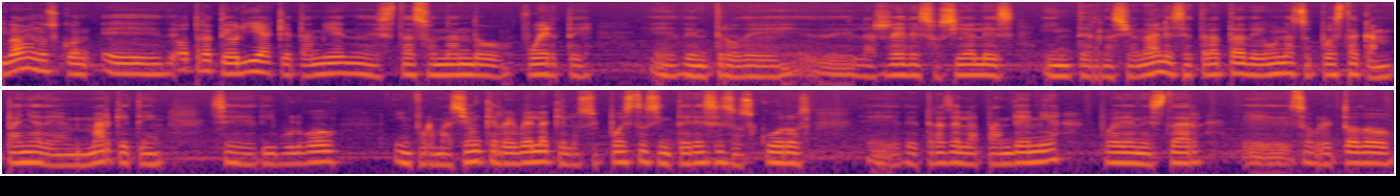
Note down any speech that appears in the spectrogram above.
Y vámonos con eh, otra teoría que también está sonando fuerte eh, dentro de, de, las redes sociales internacionales. Se trata de una supuesta campaña de marketing. Se divulgó información que revela que los supuestos intereses oscuros eh, detrás de la pandemia pueden estar eh, sobre todo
